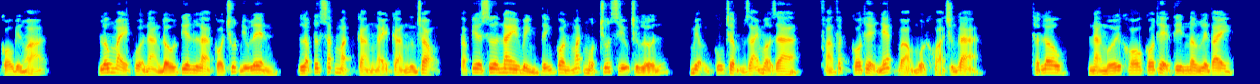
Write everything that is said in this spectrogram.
có biến hóa. Lông mày của nàng đầu tiên là có chút nhíu lên, lập tức sắc mặt càng ngày càng ngưng trọng, cặp kia xưa nay bình tĩnh con mắt một chút xíu chừng lớn, miệng cũng chậm rãi mở ra phản phất có thể nhét vào một quả trứng gà. Thật lâu, nàng mới khó có thể tin nâng lên tay,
